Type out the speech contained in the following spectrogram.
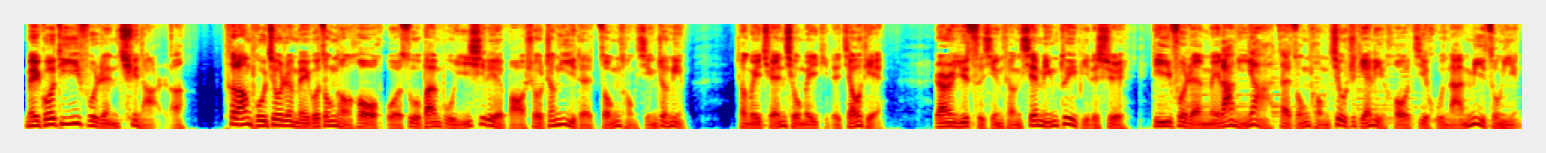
美国第一夫人去哪儿了？特朗普就任美国总统后，火速颁布一系列饱受争议的总统行政令，成为全球媒体的焦点。然而，与此形成鲜明对比的是，第一夫人梅拉尼亚在总统就职典礼后几乎难觅踪影，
